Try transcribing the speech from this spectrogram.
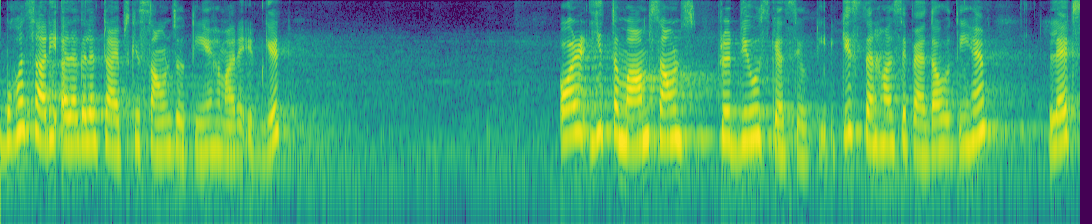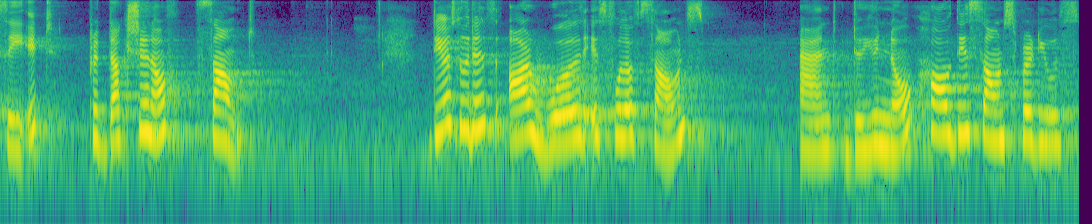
बहुत सारी अलग अलग टाइप्स की साउंड्स होती हैं हमारे इर्द गिर्द। और ये तमाम साउंड्स प्रोड्यूस कैसे होती हैं? किस तरह से पैदा होती हैं? Let's say it production of sound Dear students, our world is full of sounds. And do you know how these sounds produce?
